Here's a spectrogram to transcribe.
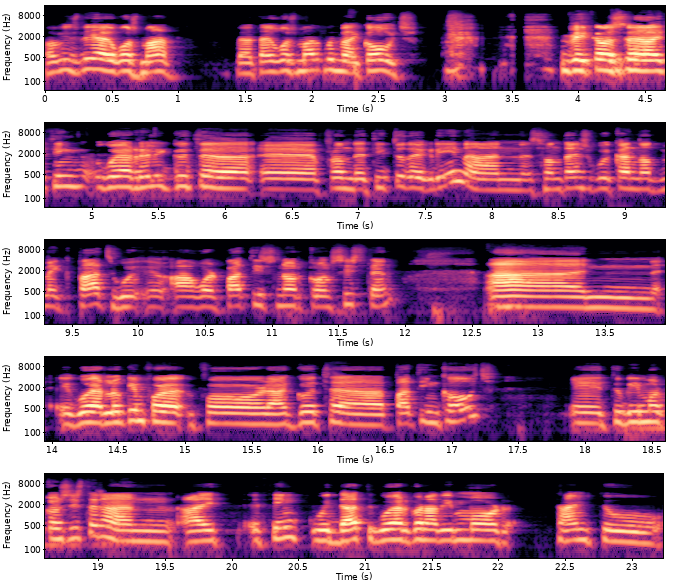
obviously I was mad but I was mad with my coach because uh, I think we are really good uh, uh, from the tee to the green, and sometimes we cannot make putts. We, our putt is not consistent, and we are looking for for a good uh, putting coach uh, to be more consistent. And I think with that we are gonna be more time to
